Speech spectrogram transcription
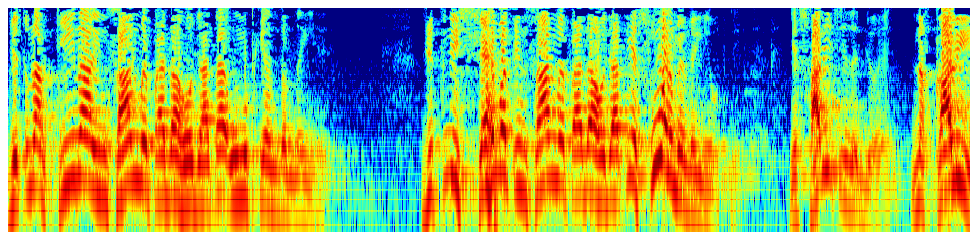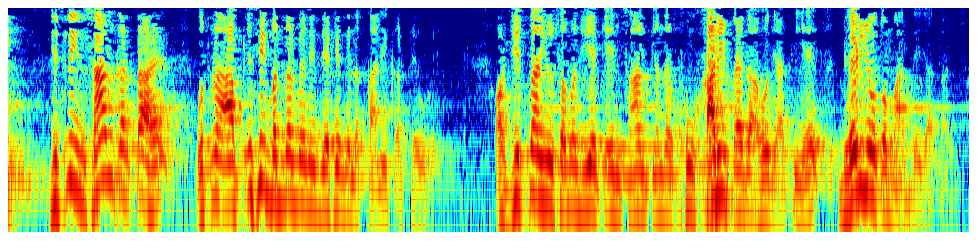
جتنا کینا انسان میں پیدا ہو جاتا ہے، اونٹ کے اندر نہیں ہے۔ جتنی شہبت انسان میں پیدا ہو جاتی ہے، سور میں نہیں ہوتی۔ یہ ساری چیزیں جو ہیں، نقالی جتنی انسان کرتا ہے، اتنا آپ کسی بندر میں نہیں دیکھیں گے نقالی کرتے ہوئے۔ اور جتنا یوں سمجھیے کہ انسان کے اندر خونخاری پیدا ہو جاتی ہے، بھیڑیوں کو مار دے جاتا ہے۔ انسان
